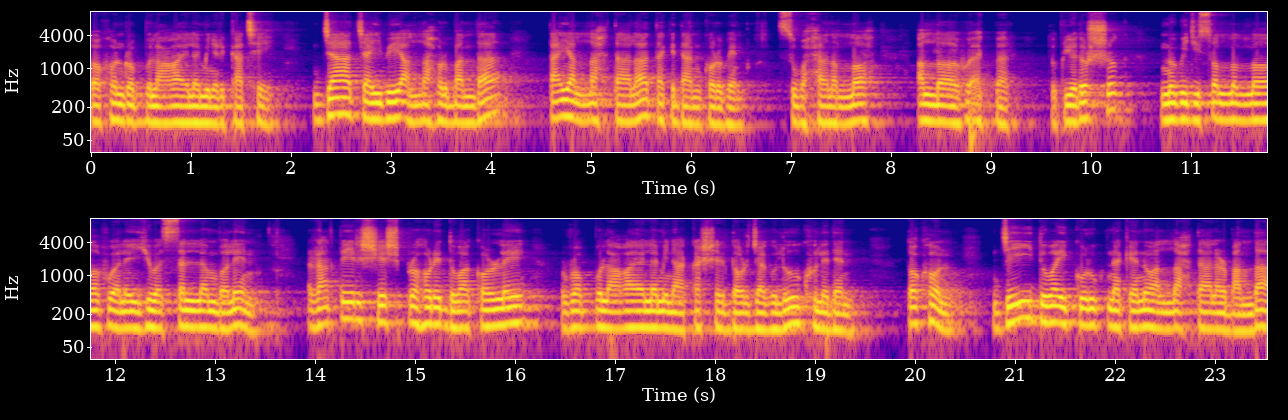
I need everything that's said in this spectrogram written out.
তখন রব্বুল আলমিনের কাছে যা চাইবে আল্লাহর বান্দা তাই আল্লাহ তালা তাকে দান করবেন। সুবাহান আল্লাহ আল্লাহ একবার তো প্রিয় দর্শক, নবীজি সাল্লু আলহিউসাল্লাম বলেন, রাতের শেষ প্রহরে দোয়া করলে রব্বুল আলমিন আকাশের দরজাগুলো খুলে দেন। তখন যেই দোয়াই করুক না কেন আল্লাহ তালার বান্দা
